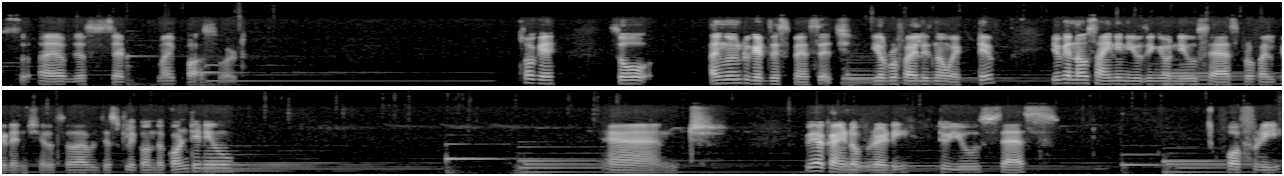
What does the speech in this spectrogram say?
So I have just set my password. Okay, so I'm going to get this message. Your profile is now active you can now sign in using your new SAS profile credential. So I will just click on the continue and we are kind of ready to use SAS for free.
